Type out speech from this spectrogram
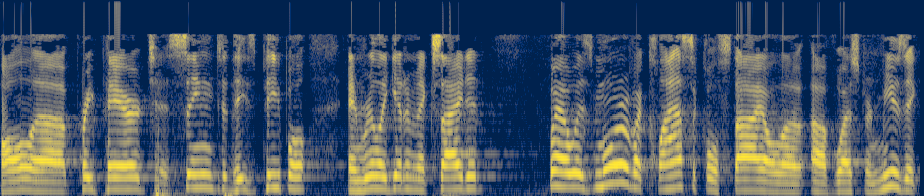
all uh, prepared to sing to these people and really get them excited. Well, it was more of a classical style of, of Western music,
